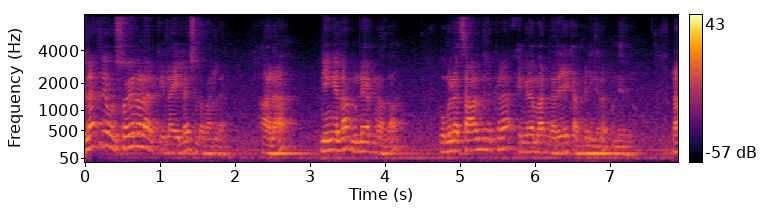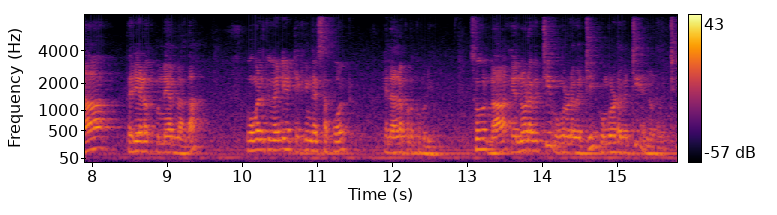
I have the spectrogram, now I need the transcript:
எல்லாத்துலேயும் ஒரு சுயநலம் இருக்குது இல்லை இல்லைன்னு சொல்ல வரல. ஆனால் நீங்கள் எல்லாம் முன்னேறினா தான் உங்களை சார்ந்திருக்கிற எங்களை மாதிரி நிறைய கம்பெனிகளை முன்னேறணும். நான் பெரிய அளவுக்கு முன்னேறினா தான் உங்களுக்கு வேண்டிய டெக்னிக்கல் சப்போர்ட் என்னால் கொடுக்க முடியும். ஸோ நான் என்னோட வெற்றி உங்களோட வெற்றி உங்களோட வெற்றி என்னோட வெற்றி.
